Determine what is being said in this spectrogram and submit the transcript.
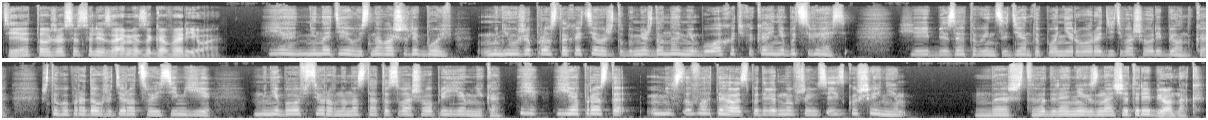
Те тоже со слезами заговорила. Я не надеялась на вашу любовь. Мне уже просто хотелось, чтобы между нами была хоть какая-нибудь связь. Я и без этого инцидента планировала родить вашего ребенка, чтобы продолжить род своей семьи. Мне было все равно на статус вашего преемника. Я, я просто не совладала с подвернувшимся искушением. Да что для них значит ребенок?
